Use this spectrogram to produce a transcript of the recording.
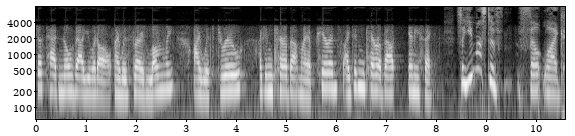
just had no value at all. I was very lonely. I withdrew. I didn't care about my appearance. I didn't care about anything. So you must have felt like,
